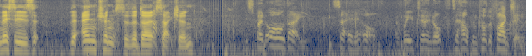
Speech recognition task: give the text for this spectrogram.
And this is the entrance to the dirt section. He spent all day setting it up, and we turned up to help him put the flags in.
